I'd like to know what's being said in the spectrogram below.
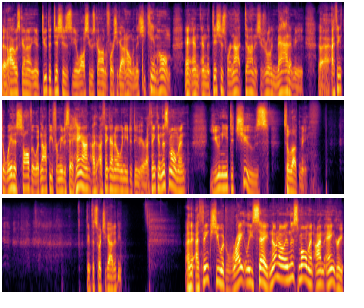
that I was gonna you know, do the dishes you know, while she was gone before she got home, and then she came home and, and, and the dishes were not done and she was really mad at me. I think the way to solve it would not be for me to say, hang on, I, I think I know what we need to do here. I think in this moment, you need to choose to love me. I think that's what you got to do. I, think she would rightly say, No, no, in this moment, I'm angry.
